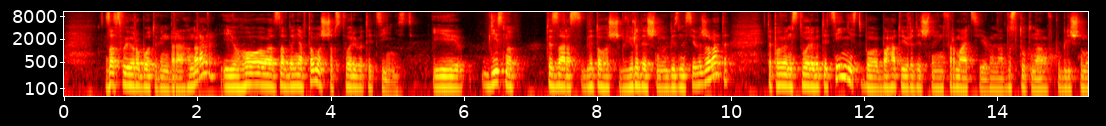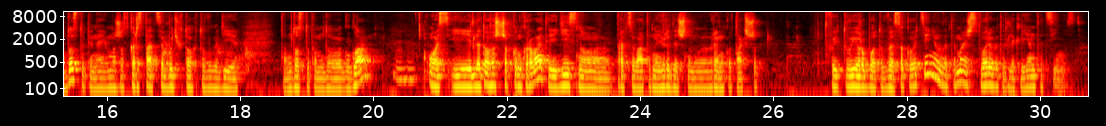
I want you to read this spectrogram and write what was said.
за свою роботу він бере гонорар, і його завдання в тому, щоб створювати цінність. І дійсно, ти зараз для того, щоб в юридичному бізнесі виживати, ти повинен створювати цінність, бо багато юридичної інформації вона доступна в публічному доступі. Нею може скористатися будь-хто, хто володіє там доступом до Гугла. Угу. Ось і для того, щоб конкурувати і дійсно працювати на юридичному ринку так, щоб твою, твою роботу високо оцінювали, ти маєш створювати для клієнта цінність.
